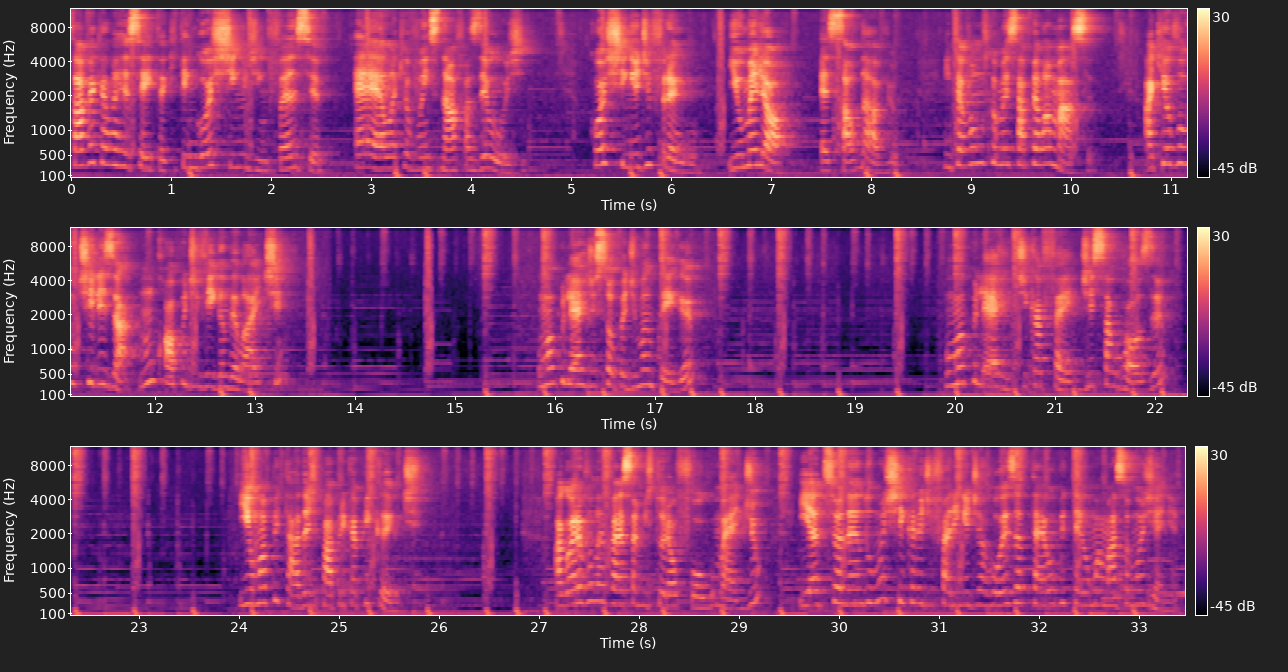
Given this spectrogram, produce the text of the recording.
Sabe aquela receita que tem gostinho de infância? É ela que eu vou ensinar a fazer hoje. Coxinha de frango. E o melhor, é saudável. Então vamos começar pela massa. Aqui eu vou utilizar um copo de Vegan Delight, uma colher de sopa de manteiga, uma colher de café de sal rosa e uma pitada de páprica picante. Agora eu vou levar essa mistura ao fogo médio e adicionando uma xícara de farinha de arroz até obter uma massa homogênea.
